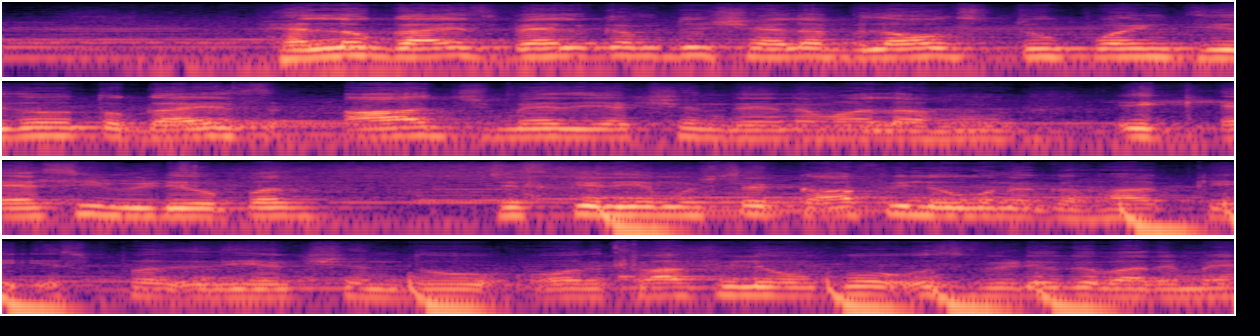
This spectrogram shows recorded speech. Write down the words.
Hello guys welcome to Shaila blogs 2.0 तो गाइस आज मैं रिएक्शन देने वाला हूँ एक ऐसी वीडियो पर, जिसके लिए मुझसे काफ़ी लोगों ने कहा कि इस पर रिएक्शन दो और काफ़ी लोगों को उस वीडियो के बारे में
